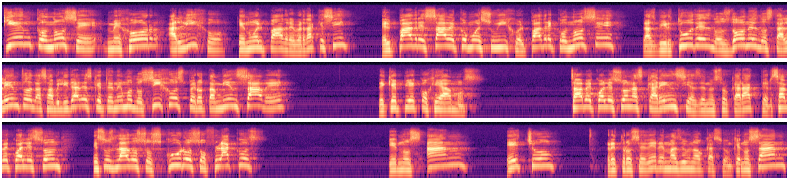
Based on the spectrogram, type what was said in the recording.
¿Quién conoce mejor al hijo que no el padre? ¿Verdad que sí? El padre sabe cómo es su hijo. El padre conoce las virtudes, los dones, los talentos, las habilidades que tenemos los hijos, pero también sabe de qué pie cojeamos. Sabe cuáles son las carencias de nuestro carácter. Sabe cuáles son esos lados oscuros o flacos que nos han hecho retroceder en más de una ocasión, que nos han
